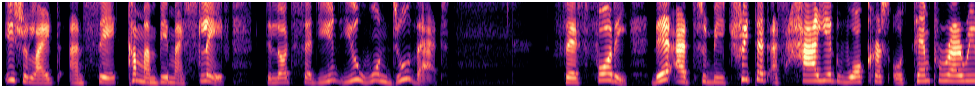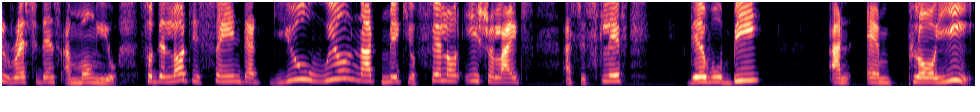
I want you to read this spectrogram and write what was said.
Israelite and say, Come and be my slave. The Lord said, You, you won't do that. Verse 40, they are to be treated as hired workers or temporary residents among you. So the Lord is saying that you will not make your fellow Israelites as a slave, they will be an employee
